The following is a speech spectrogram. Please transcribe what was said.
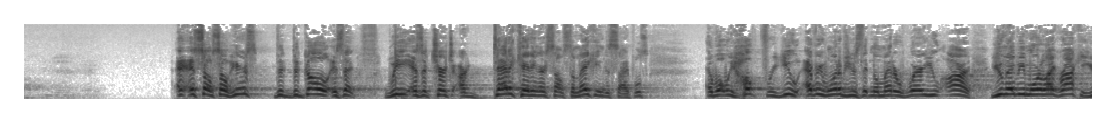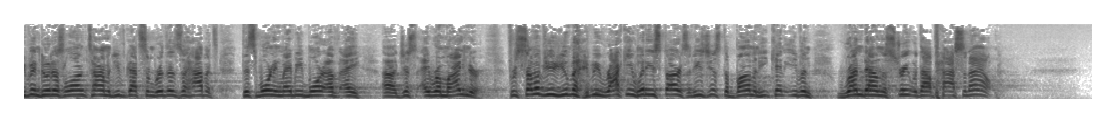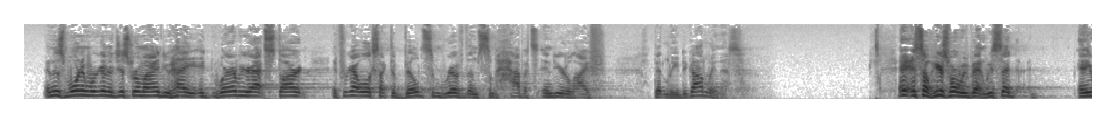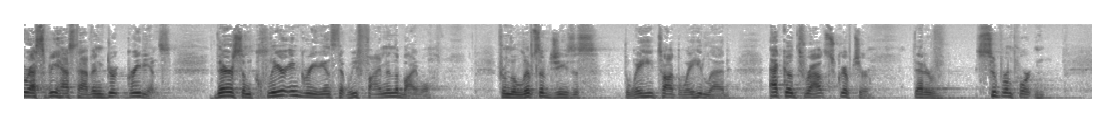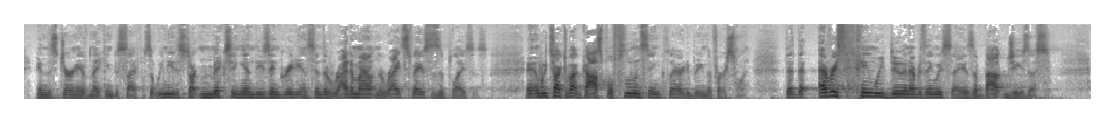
And so, so here's the, the goal is that we as a church are dedicating ourselves to making disciples And what we hope for you, every one of you, is that no matter where you are, you may be more like Rocky. You've been doing this a long time and you've got some rhythms and habits. This morning may be more of a uh, just a reminder. For some of you, you may be Rocky when he starts and he's just a bum and he can't even run down the street without passing out. And this morning, we're going to just remind you hey, it, wherever you're at, start and figure out what it looks like to build some rhythms, some habits into your life that lead to godliness. And so here's where we've been. We said any recipe has to have ingredients. There are some clear ingredients that we find in the Bible from the lips of Jesus, the way he taught, the way he led, echoed throughout Scripture that are super important in this journey of making disciples. That we need to start mixing in these ingredients in the right amount in the right spaces and places. And we talked about gospel fluency and clarity being the first one. That, that everything we do and everything we say is about Jesus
